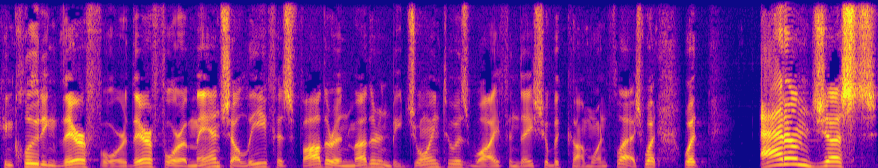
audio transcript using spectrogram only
concluding, Therefore, therefore a man shall leave his father and mother and be joined to his wife, and they shall become one flesh. What, what Adam just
